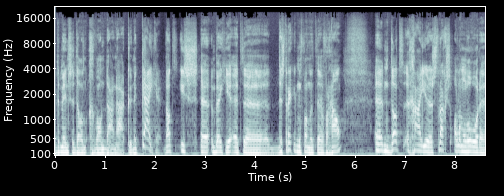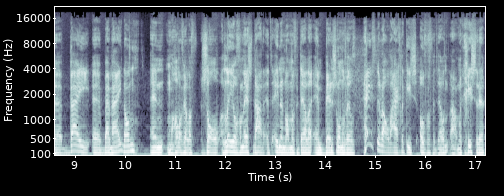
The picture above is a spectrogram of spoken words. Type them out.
de mensen dan gewoon daarna kunnen kijken. Dat is een beetje het, de strekking van het verhaal. Um, dat ga je straks allemaal horen bij, uh, bij mij dan. En om half elf zal Leo van Es daar het een en ander vertellen. En Ben Zonneveld heeft er al eigenlijk iets over verteld. Namelijk gisteren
